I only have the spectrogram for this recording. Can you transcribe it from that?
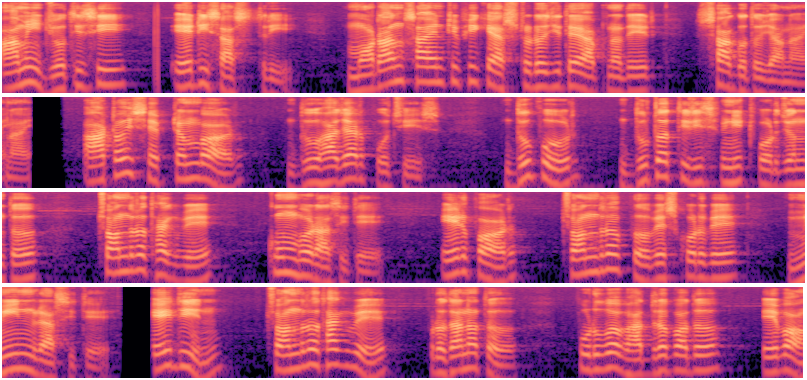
আমি জ্যোতিষী এডি শাস্ত্রী মডার্ন সায়েন্টিফিক অ্যাস্ট্রোলজিতে আপনাদের স্বাগত জানাই। আটই সেপ্টেম্বর দু হাজার পঁচিশ, দুপুর দুটো তিরিশ মিনিট পর্যন্ত চন্দ্র থাকবে কুম্ভ রাশিতে। এরপর চন্দ্র প্রবেশ করবে মীন রাশিতে। এই দিন চন্দ্র থাকবে প্রধানত পূর্ব ভাদ্রপদ এবং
